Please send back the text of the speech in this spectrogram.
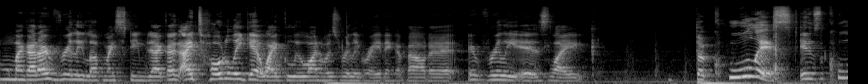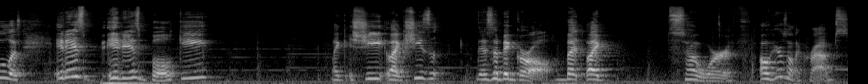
Oh my god, I really love my Steam Deck. I, I totally get why Gluon was really raving about it. It really is like the coolest. It is the coolest. It is it is bulky. Like she like she's is a big girl, but like so worth. Oh, here's all the crabs.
